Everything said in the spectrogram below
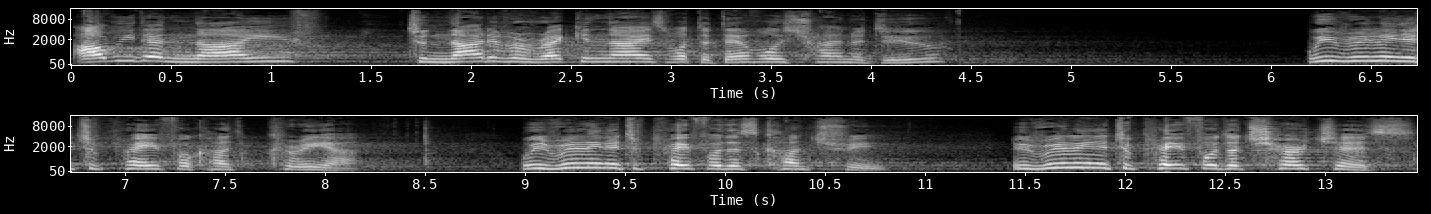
Are we that naive to not even recognize what the devil is trying to do? We really need to pray for Korea. We really need to pray for this country. We really need to pray for the churches.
